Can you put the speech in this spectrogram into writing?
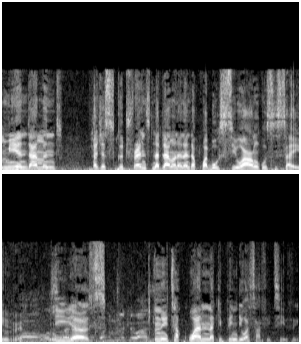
me and Diamond are just good friends na Diamond anaenda kuwa bosi wangu sasa hivi. Yes. Nitakuwa na kipindi Wasafi TV.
